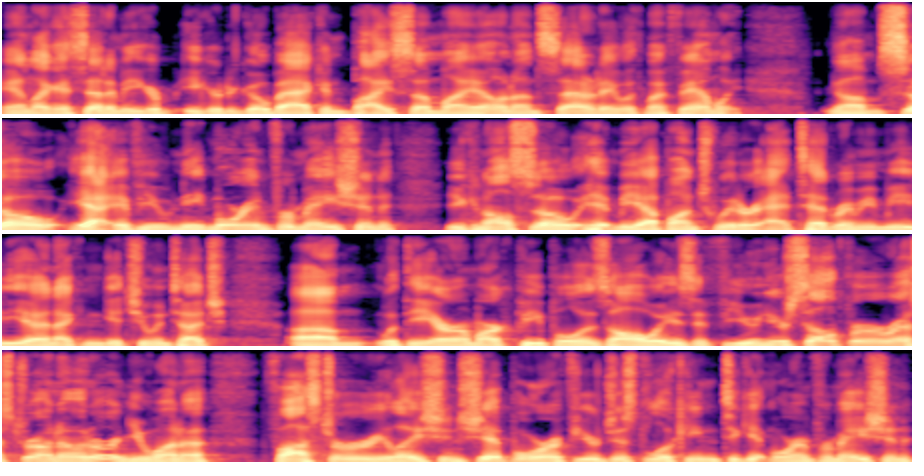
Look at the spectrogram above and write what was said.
And like I said, I'm eager eager to go back and buy some my own on Saturday with my family. Um, so yeah, if you need more information, you can also hit me up on Twitter at Ted Ramey Media, and I can get you in touch um, with the Aramark people. As always, if you yourself are a restaurant owner and you want to foster a relationship, or if you're just looking to get more information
